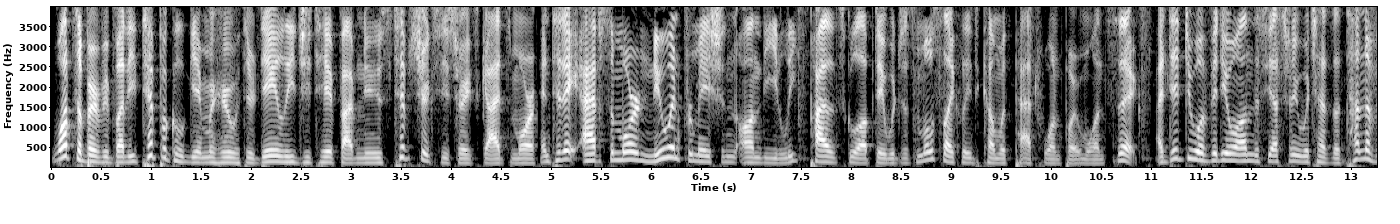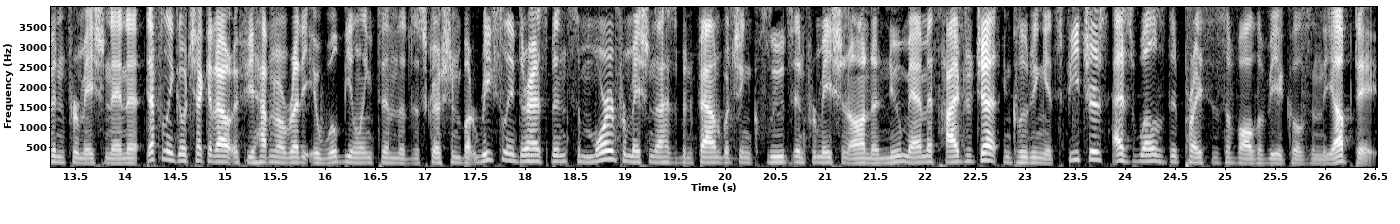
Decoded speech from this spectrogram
What's up everybody, Typical Gamer here with your daily GTA 5 news, tips, tricks, easter eggs, guides, more, and today I have some more new information on the leaked pilot school update which is most likely to come with patch 1.16. I did do a video on this yesterday which has a ton of information in it, definitely go check it out if you haven't already, it will be linked in the description, but recently there has been some more information that has been found which includes information on a new Mammoth Hydra Jet, including its features, as well as the prices of all the vehicles in the update.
